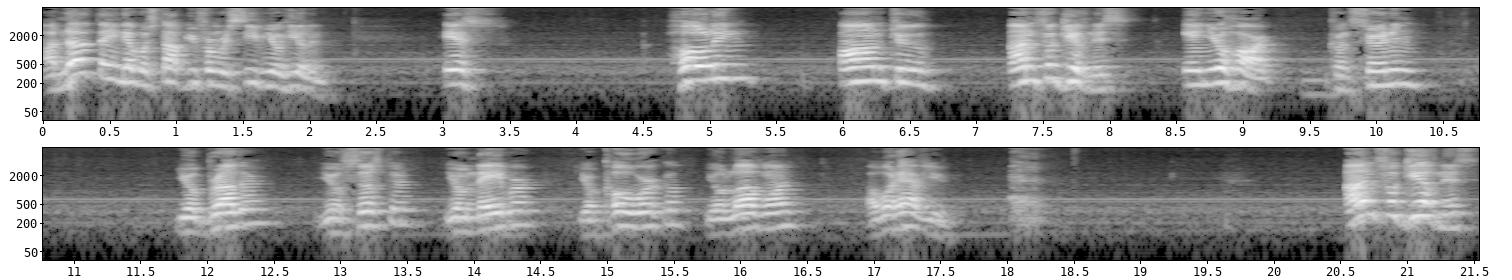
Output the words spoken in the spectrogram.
Another thing that will stop you from receiving your healing is holding on to unforgiveness in your heart concerning your brother, your sister, your neighbor, your co-worker, your loved one, or what have you. Unforgiveness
